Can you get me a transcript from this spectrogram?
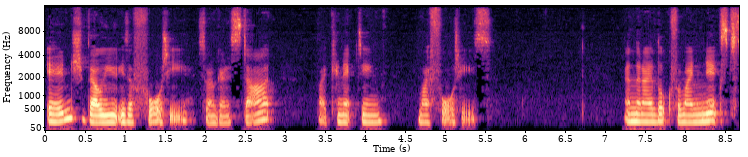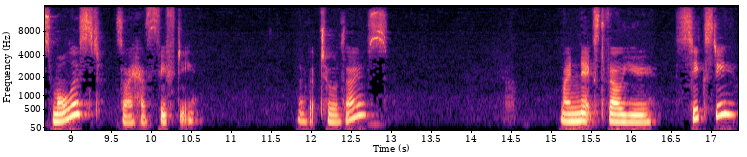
edge value is a 40. So I'm going to start by connecting my 40s. And then I look for my next smallest, so I have 50. I've got two of those. My next value, 60.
